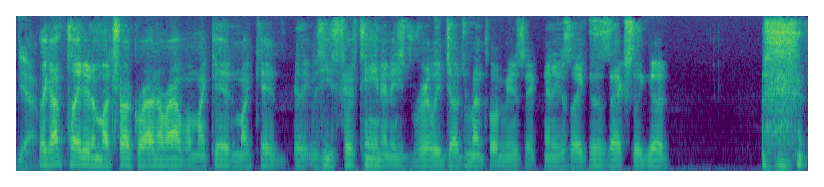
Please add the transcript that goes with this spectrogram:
yeah, Like I've played it in my truck riding around with my kid. My kid, he's 15 and he's really judgmental of music, and he's like, "This is actually good."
